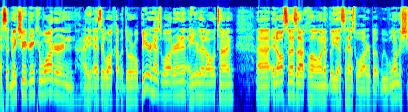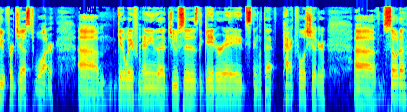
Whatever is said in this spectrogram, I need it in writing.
I said, make sure you drink your water. And I, as they walk out the door, well, beer has water in it. I hear that all the time. Uh, it also has alcohol in it, but yes, it has water. But we want to shoot for just water. Um, get away from any of the juices, the Gatorades, things like that, packed full of sugar. Uh, soda,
